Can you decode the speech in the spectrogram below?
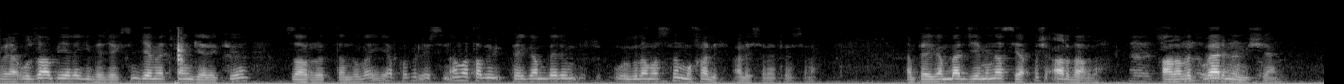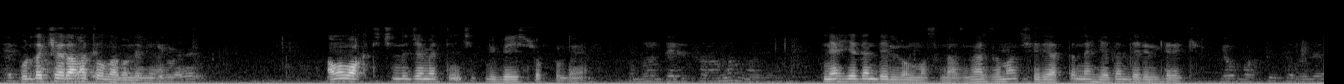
veya uzağa bir yere gideceksin, cem etmen gerekiyor. Zaruretten dolayı yapabilirsin. Ama tabi peygamberin uygulamasına muhalif aleyhissalatü vesselam. Yani peygamber cemi nasıl yapmış? Ard arda. Evet, Aralık vermemiş yani. Hep- Burada kerahat olabilir yani. girmeden Ama vakit içinde cem ettiğin için bir beis yok burada yani. Bunun delil falan var mı? Nehyeden delil olması lazım. Her zaman şeriatta nehyeden delil gerekir. Yok baktık da böyle.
